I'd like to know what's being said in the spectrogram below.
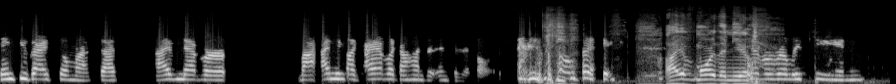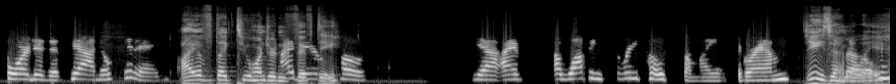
Thank you guys so much. That's I've never. My, I mean, like I have like a hundred internet followers, so like I have more than you. never really seen four digits. Yeah, no kidding. I have like two hundred and fifty. and I barely fifty. post. Yeah, I have a whopping three posts on my Instagram. Jeez, Emily.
